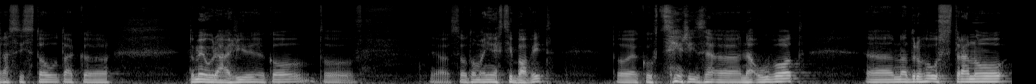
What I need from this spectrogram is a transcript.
rasistou, tak to mě uráží, jako to, já se o tom ani nechci bavit, to jako chci říct na úvod. Na druhou stranu,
